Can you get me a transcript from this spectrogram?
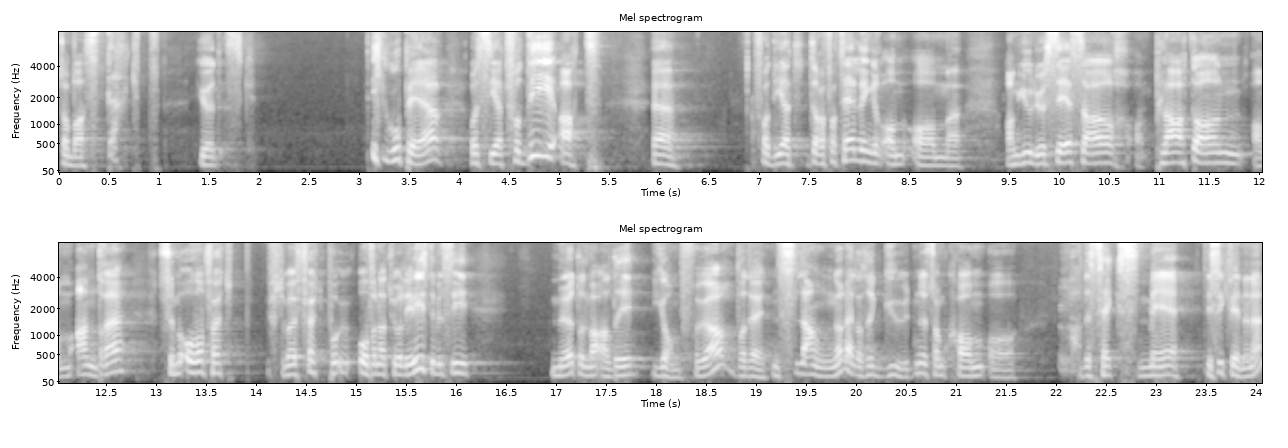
som var sterkt jødisk. Ikke god PR å si at fordi at, eh, fordi at det er fortellinger om, om, om Julius Cæsar, om Platon, om andre som er overfødt som er født på overnaturlig vis. Vil si, mødrene var aldri jomfruer. For det var enten slanger eller altså gudene som kom og hadde sex med disse kvinnene.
